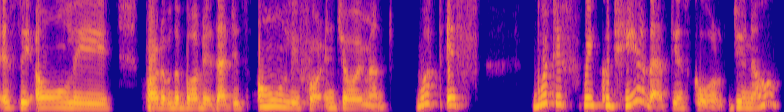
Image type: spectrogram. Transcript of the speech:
is the only part of the body that is only for enjoyment. What if what if we could hear that in school? Do you know?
